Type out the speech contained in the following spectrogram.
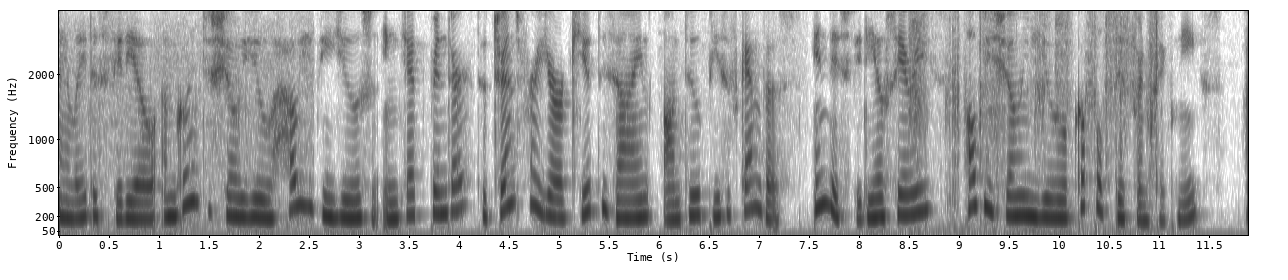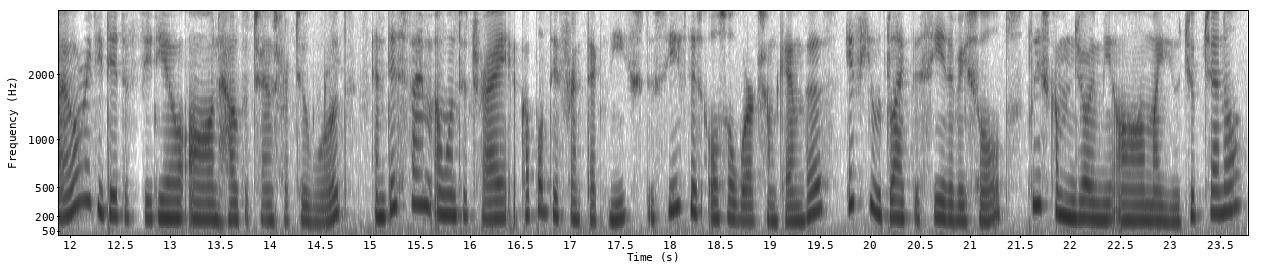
my latest video I'm going to show you how you can use an inkjet printer to transfer your cute design onto a piece of canvas. In this video series I'll be showing you a couple of different techniques. I already did a video on how to transfer to wood and this time I want to try a couple different techniques to see if this also works on canvas. If you would like to see the results please come and join me on my YouTube channel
